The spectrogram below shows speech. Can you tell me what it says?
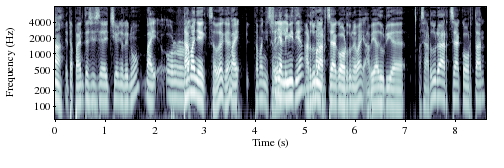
Ah, eta parentesis itxi oino lehenu, bai, hor... tamainek zaudek, eh? Bai, Tamainek zeina zaudek. limitia. Ardura Bueno, hartzeako ordune bai, abiadurie, osea, ardura hartzeako hortan,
